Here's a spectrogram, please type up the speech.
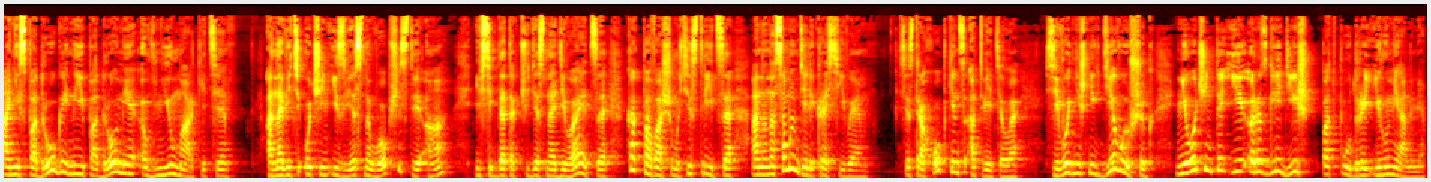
Они с подругой на ипподроме в Нью-Маркете. Она ведь очень известна в обществе, а? И всегда так чудесно одевается. Как, по-вашему, сестрица, она на самом деле красивая?» Сестра Хопкинс ответила, «Сегодняшних девушек не очень-то и разглядишь под пудрой и румянами.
